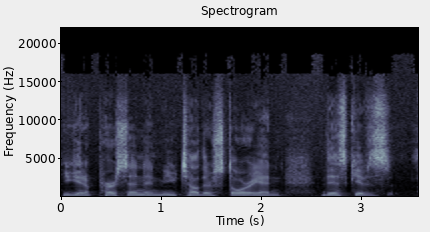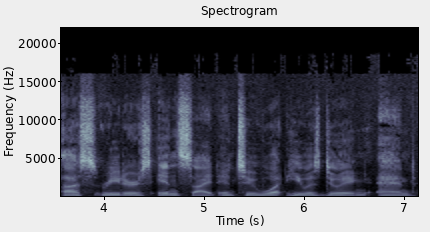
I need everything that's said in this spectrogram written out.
you get a person and you tell their story, and this gives us readers insight into what he was doing and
